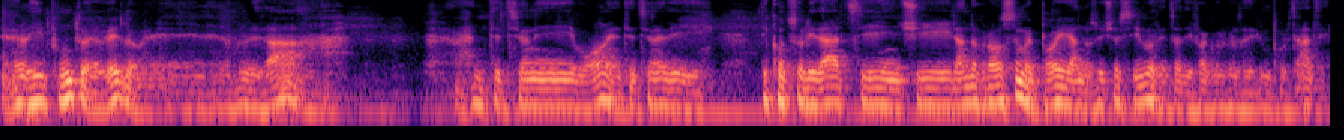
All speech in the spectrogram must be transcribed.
Il punto è quello, proprietà ha intenzioni buone, intenzione di, di consolidarsi in C l'anno prossimo e poi l'anno successivo tentare di fare qualcosa di più importante.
